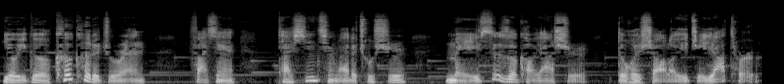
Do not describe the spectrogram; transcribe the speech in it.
有一个苛刻的主人发现，他新请来的厨师每一次做烤鸭时都会少了一只鸭腿儿。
